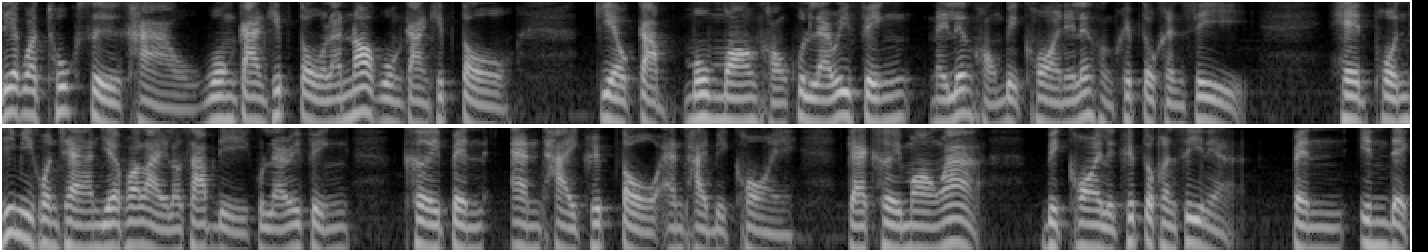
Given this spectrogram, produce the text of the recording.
เรียกว่าทุกสื่อข่าว วงการคริปโตและนอกวงการคริปโต เกี่ยวกับมุมมองของคุณแลรี่ฟิงในเรื่องของ Bitcoin ในเรื่องของคริปโตเคอเรนซี เหตุผลที่มีคนแชร์กันเยอะเพราะอะไร เราทราบดีคุณแลรี่ฟิงเคยเป็น anti crypto anti bitcoin แกเคยมองว่า bitcoin หรือ cryptocurrency เนี่ยเป็น index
